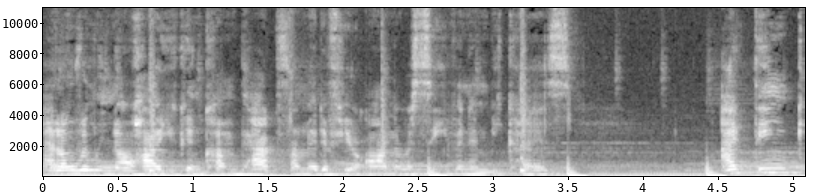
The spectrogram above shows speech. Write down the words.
I don't really know how you can come back from it if you're on the receiving end because I think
